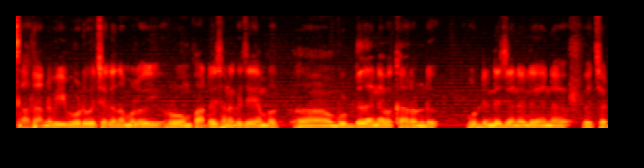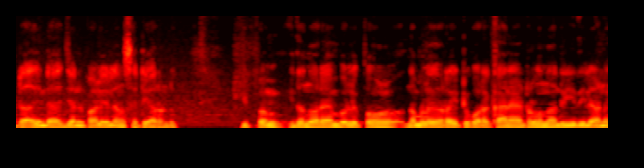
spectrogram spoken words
സാധാരണ വി ബോർഡ് വെച്ചൊക്കെ നമ്മൾ ഈ റൂം പാർട്ടീഷനൊക്കെ ചെയ്യുമ്പോൾ വുഡ് തന്നെ വെക്കാറുണ്ട്. വുഡിന്റെ ജനൽ തന്നെ വെച്ചിട്ട് അതിന്റെ ജനൽപ്പാളിയെല്ലാം സെറ്റ് ചെയ്യാറുണ്ട്. ഇപ്പം ഇതെന്ന് പറയുമ്പോൾ ഇപ്പോൾ നമ്മൾ റേറ്റ് കുറക്കാനായിട്ടുള്ള രീതിയിലാണ്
